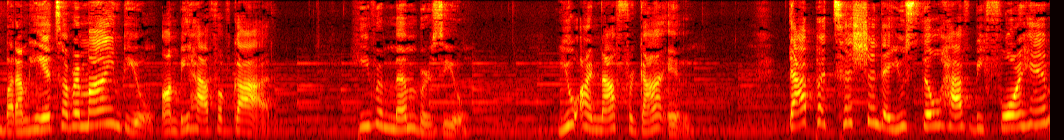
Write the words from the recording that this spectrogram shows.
But I'm here to remind you on behalf of God, He remembers you. You are not forgotten. That petition that you still have before Him,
